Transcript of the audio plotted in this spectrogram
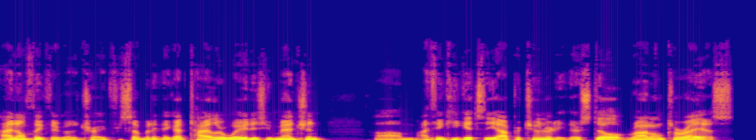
I don't think they're going to trade for somebody. They got Tyler Wade, as you mentioned. Um, I think he gets the opportunity. There's still Ronald Torreyes,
